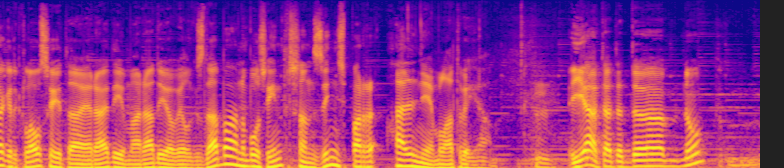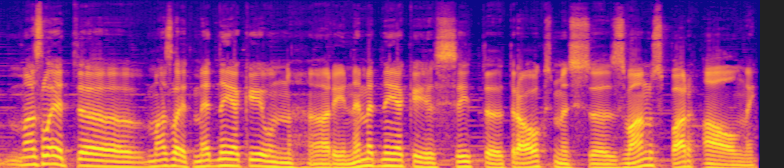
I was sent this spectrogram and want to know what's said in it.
tagad klausītāja raidījumā Radio Vilks dabā nu, būs interesants ziņas par aļņiem Latvijā. Hmm. Jā, tā tad, eh, nu, mazliet, eh, mazliet mednieki un arī nemednieki sit trauksmes zvanus par alni.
